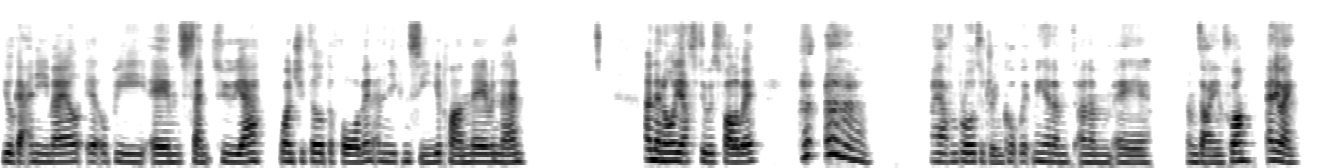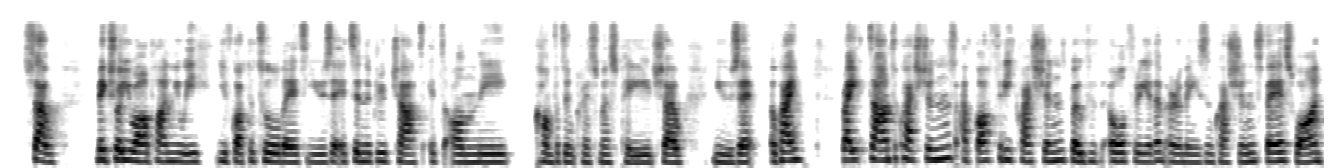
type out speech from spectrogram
You'll get an email. It'll be um, sent to you once you filled the form in, and then you can see your plan there and then. And then all you have to do is follow it. I haven't brought a drink up with me and I'm and I'm uh, I'm dying for one. Anyway, so make sure you are planning your week. You've got the tool there to use it. It's in the group chat. It's on the Confident Christmas page. So use it. Okay. Right, down to questions. I've got three questions. Both of all three of them are amazing questions. First one,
